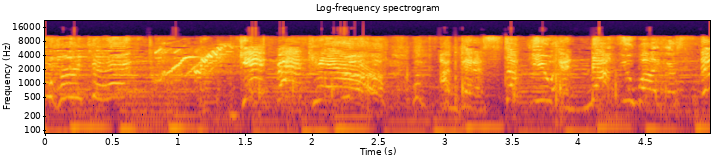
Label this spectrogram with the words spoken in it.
You heard that? Get back here! I'm gonna stuff you and knock you while you're still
